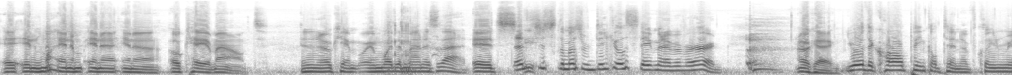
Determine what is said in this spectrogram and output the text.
in in a, in a in a okay amount. in an okay, and what amount is that? It's That's just the most ridiculous statement I've ever heard. okay. You're the Carl Pinkelton of clean ra-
